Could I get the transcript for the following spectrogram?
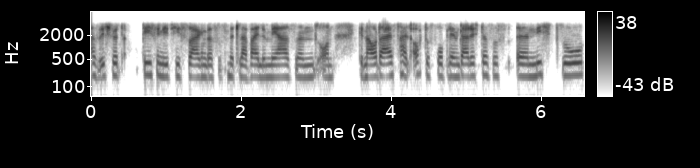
Also ich würde definitiv sagen, dass es mittlerweile mehr sind. Und genau da ist halt auch das Problem, dadurch, dass es äh, nicht so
